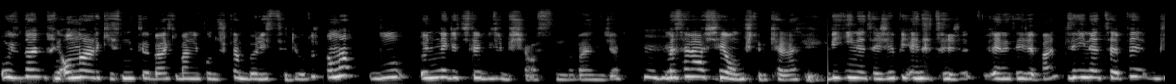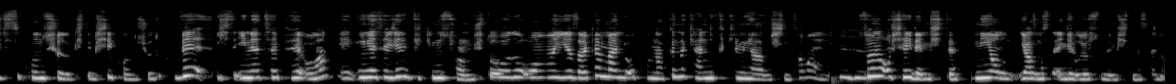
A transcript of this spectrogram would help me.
O yüzden hani onlar da kesinlikle belki benimle konuşurken böyle hissediyordur. Ama bu önüne geçilebilir bir şey aslında bence. Mesela şey olmuştu bir kere. Bir İNTC, bir ENTC. ENTC ben. Bir de İNTP birisi konuşuyorduk işte bir şey konuşuyorduk. Ve işte İNTP olan e, İNTC'nin fikrini sormuştu. O da o an yazarken ben de o konu hakkında kendi fikrimi yazmıştım tamam mı? Sonra o şey demişti. Niye onun yazmasına engel oluyorsun demişti mesela.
